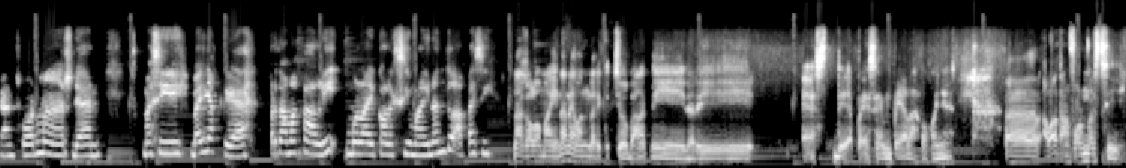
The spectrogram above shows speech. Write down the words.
Transformers dan masih banyak ya. Pertama kali mulai koleksi mainan tuh apa sih? Nah kalau mainan emang dari kecil banget nih dari SD apa SMP lah pokoknya. Eh, awal Transformers sih.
